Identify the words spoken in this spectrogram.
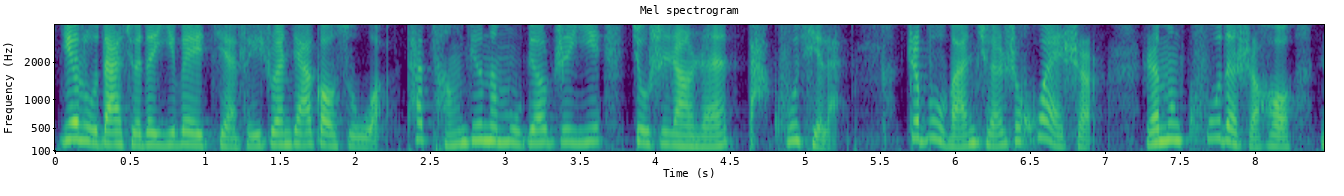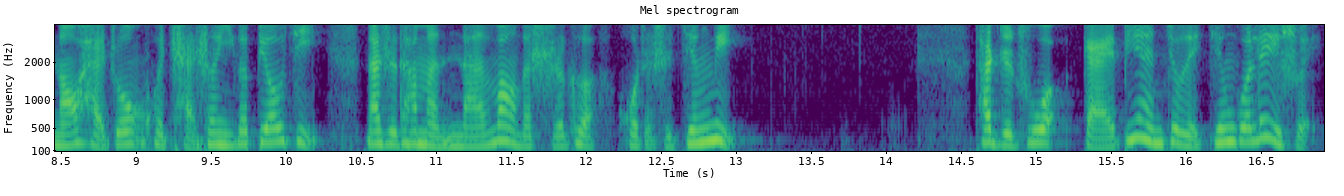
耶鲁大学的一位减肥专家告诉我，他曾经的目标之一就是让人大哭起来。这不完全是坏事儿。人们哭的时候，脑海中会产生一个标记，那是他们难忘的时刻或者是经历。他指出，改变就得经过泪水。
